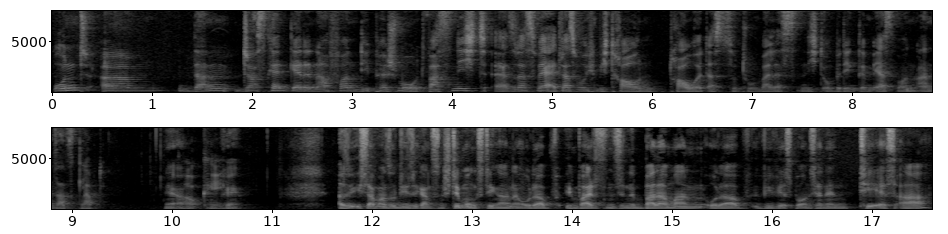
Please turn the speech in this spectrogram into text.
Und ähm, dann Just Can't Get Enough von Depeche Mode. Was nicht, also das wäre etwas, wo ich mich trauen, traue, das zu tun, weil es nicht unbedingt im ersten Ansatz klappt. Ja, Okay. okay. Also ich sag mal so, diese ganzen Stimmungsdinger, ne? oder im weitesten Sinne Ballermann oder wie wir es bei uns ja nennen, TSA.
